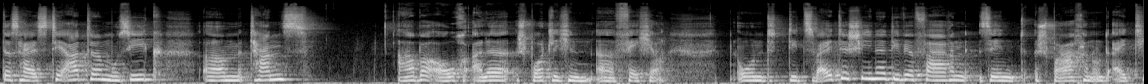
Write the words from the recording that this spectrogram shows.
Das heißt Theater, Musik, ähm, Tanz, aber auch alle sportlichen äh, Fächer. Und die zweite Schiene, die wir fahren, sind Sprachen und IT.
